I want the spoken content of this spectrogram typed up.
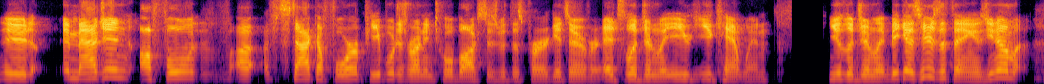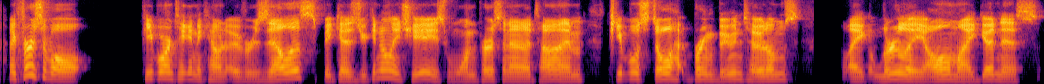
dude. Imagine a full uh, stack of four people just running toolboxes with this perk. It's over. It's legitimately you. You can't win. You legitimately because here's the thing: is you know, like first of all, people aren't taking account overzealous because you can only chase one person at a time. People still ha- bring boon totems, like literally. Oh my goodness.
